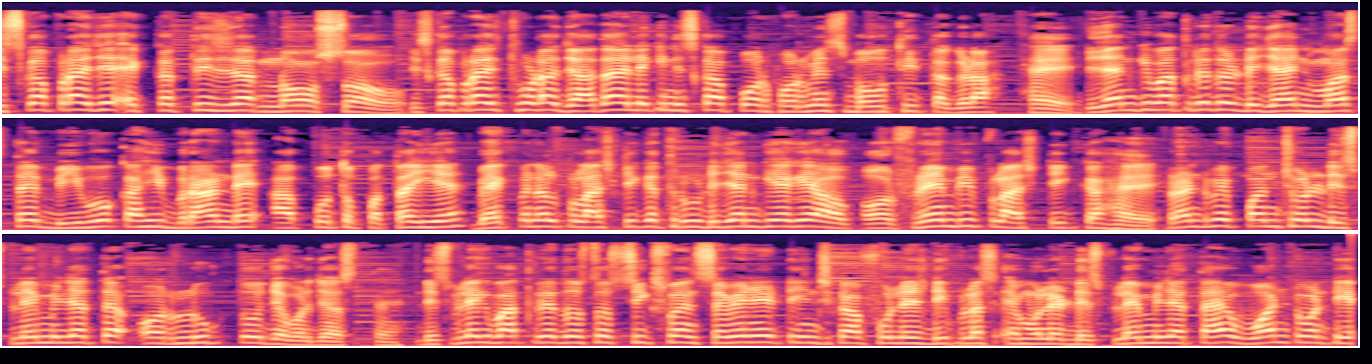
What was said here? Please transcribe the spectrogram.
इसका प्राइस है इकतीस हज़ार नौ सौ। इसका प्राइस थोड़ा ज़्यादा है, लेकिन इसका परफॉर्मेंस बहुत ही तगड़ा है। डिज़ाइन की बात करें तो डिज़ाइन मस्त है वीवो का ही ब्रांड है, आपको तो पता ही है। बैक पैनल प्लास्टिक के थ्रू डिज़ाइन किया गया और फ्रेम भी प्लास्टिक का है। फ्रंट में पंच होल डिस्प्ले मिल जाता है और लुक तो ज़बरदस्त है। डिस्प्ले की बात करें दोस्तों सिक्स सेवन एट इंच का full H D plus AMOLED display मिल जाता है वन ट्वेंटी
